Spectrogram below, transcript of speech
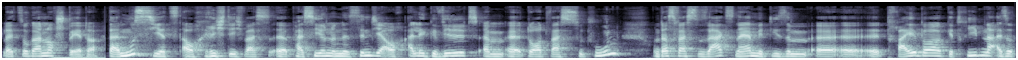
Vielleicht sogar noch später. Da muss jetzt auch richtig was äh, passieren und es sind ja auch alle gewillt, ähm, äh, dort was zu tun. Und das, was du sagst, naja, mit diesem äh, äh, Treiber, Getriebener, also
